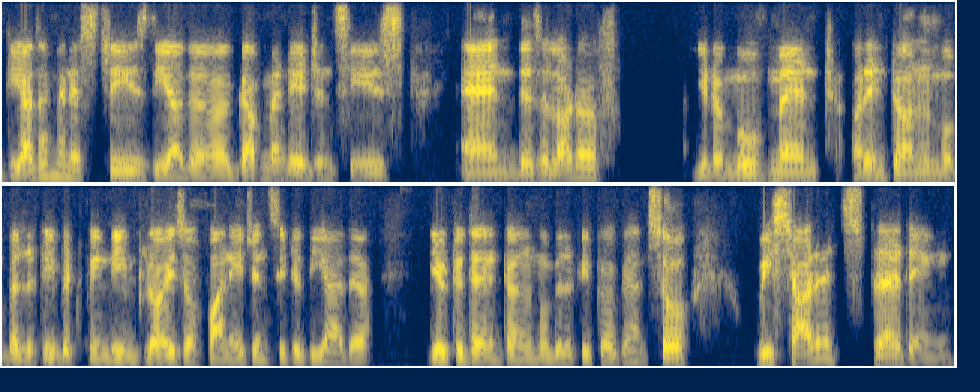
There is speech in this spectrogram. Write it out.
the other ministries, the other government agencies, and there's a lot of you know movement or internal mobility between the employees of one agency to the other due to their internal mobility program. So we started spreading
